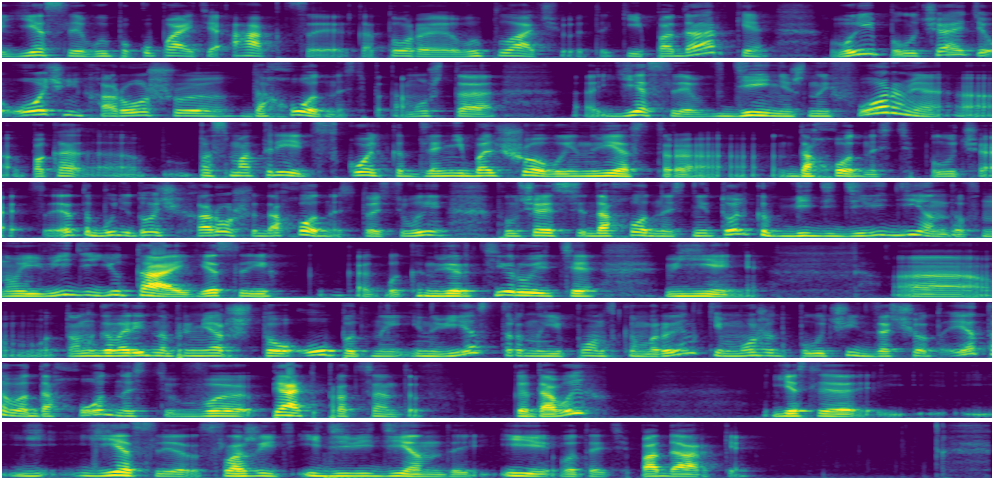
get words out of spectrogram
если вы покупаете акции, которые выплачивают такие подарки, вы получаете очень хорошую доходность, потому что если в денежной форме э, пока, э, посмотреть, сколько для небольшого инвестора доходности получается, это будет очень хорошая доходность. То есть вы получаете доходность не только в виде дивидендов, но и в виде ютай, если их как бы конвертируете в иене. А, вот. Он говорит, например, что опытный инвестор на японском рынке может получить за счет этого доходность в 5% годовых, если, если сложить и дивиденды, и вот эти подарки,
